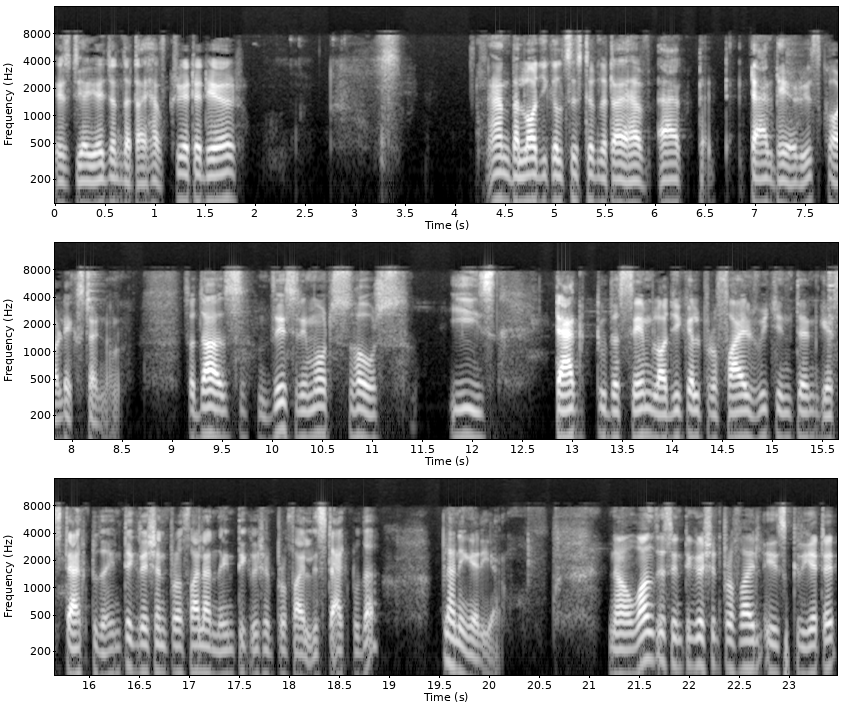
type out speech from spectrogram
SDI agent that I have created here and the logical system that I have act, tagged here is called external. So thus this remote source is tagged to the same logical profile which in turn gets tagged to the integration profile and the integration profile is tagged to the planning area. Now once this integration profile is created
